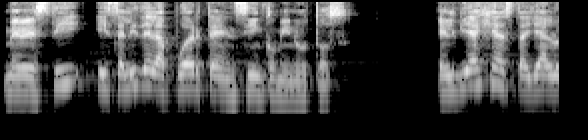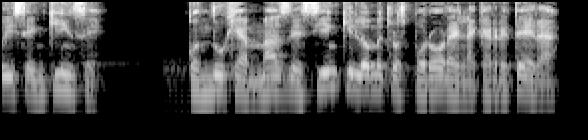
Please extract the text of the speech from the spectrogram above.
Me vestí y salí de la puerta en cinco minutos. El viaje hasta allá lo hice en 15. Conduje a más de 100 kilómetros por hora en la carretera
